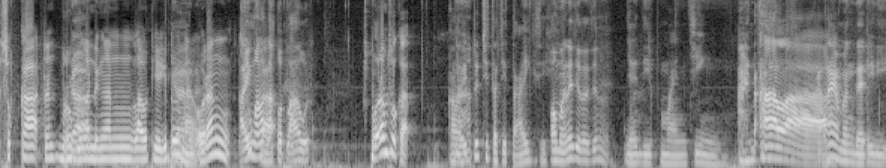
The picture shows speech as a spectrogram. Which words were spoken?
suka dan berhubungan Nggak. dengan laut kayak gitu? Nggak nah, orang Aing suka. malah takut laut. Orang suka. Kalau itu cita-cita aing sih. Oh, mana cita-cita? Jadi pemancing. Anjing. Alah. Karena emang dari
